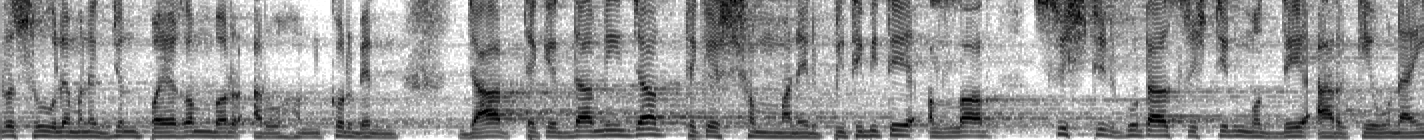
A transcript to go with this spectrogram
রসুল, এমন একজন পয়গম্বর আরোহণ করবেন, যার থেকে দামি, যার থেকে সম্মানের পৃথিবীতে আল্লাহর সৃষ্টির গোটা সৃষ্টির মধ্যে আর কেউ নাই।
